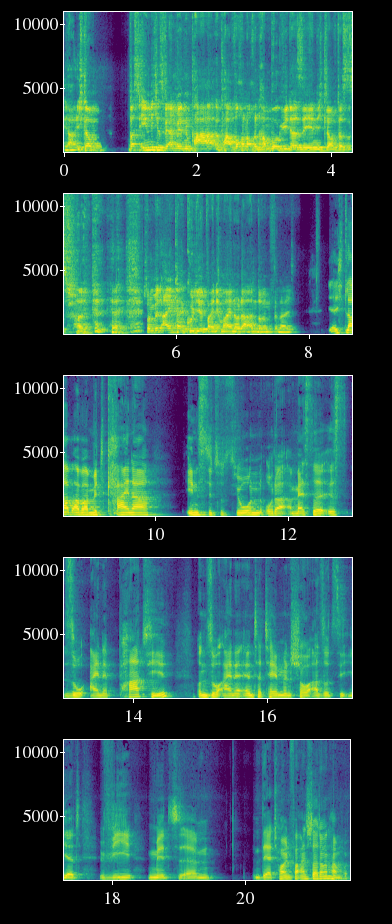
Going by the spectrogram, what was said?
Ja, ich glaube, was ähnliches werden wir in ein paar, ein paar Wochen auch in Hamburg wiedersehen. Ich glaube, das ist schon, schon mit einkalkuliert bei dem einen oder anderen vielleicht. Ja, ich glaube aber mit keiner Institution oder Messe ist so eine Party und so eine Entertainment-Show assoziiert wie mit ähm, der tollen Veranstaltung in Hamburg.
